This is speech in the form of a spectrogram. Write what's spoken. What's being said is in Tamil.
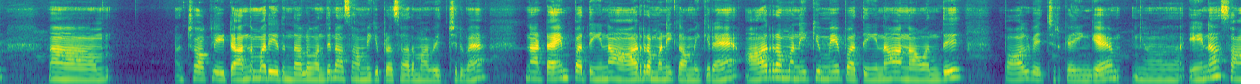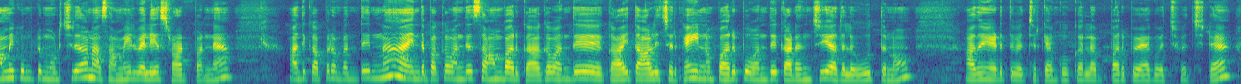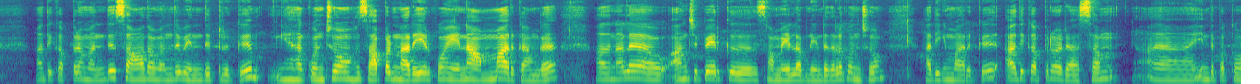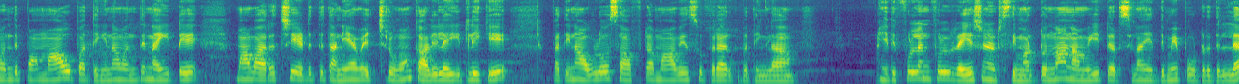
சாக்லேட் அந்த மாதிரி இருந்தாலும் வந்து நான் சாமிக்கு பிரசாதமாக வச்சுருவேன். நான் டைம் பார்த்திங்கன்னா ஆறரை மணிக்கு அமைக்கிறேன் ஆறரை மணிக்குமே பார்த்தீங்கன்னா நான் வந்து பால் வச்சுருக்கேன் இங்கே. ஏன்னா சாமி கும்பிட்டு முடிச்சுட்டு தான் நான் சமையல் வேலையை ஸ்டார்ட் பண்ணேன். அதுக்கப்புறம் பார்த்தீங்கன்னா இந்த பக்கம் வந்து சாம்பாருக்காக வந்து காய் தாளிச்சிருக்கேன். இன்னும் பருப்பு வந்து கடைஞ்சி அதில் ஊற்றணும் அதுவும் எடுத்து வச்சுருக்கேன். குக்கரில் பருப்பு வேக வச்சு வச்சுட்டேன். அதுக்கப்புறம் வந்து சாதம் வந்து வெந்துட்டுருக்கு. கொஞ்சம் சாப்பாடு நிறைய இருக்கும். ஏன்னா அம்மா இருக்காங்க. அதனால் அஞ்சு பேருக்கு சமையல் அப்படின்றதால கொஞ்சம் அதிகமாக இருக்குது அதுக்கப்புறம் ரசம் இந்த பக்கம் வந்து பா மாவு பார்த்திங்கன்னா வந்து நைட்டே மாவு அரைச்சி எடுத்து தனியாக வச்சுருவோம். காலையில் இட்லிக்கு. பார்த்திங்கன்னா அவ்வளோ சாஃப்டாக மாவே சூப்பராக இருக்குது பார்த்திங்களா இது ஃபுல் அண்ட் ஃபுல் ரேஷன் அரிசி மட்டும்தான். நான் வீட்டு அரிசிலாம் எதுவுமே போடுறதில்ல.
